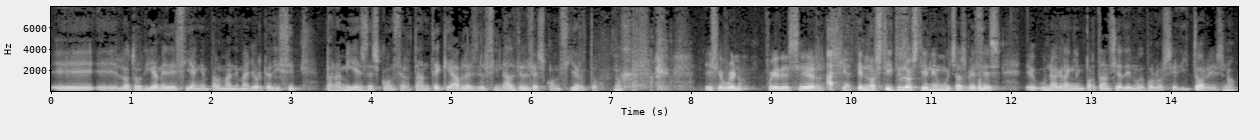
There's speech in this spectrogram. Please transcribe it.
Eh, eh, el otro día me decían en Palma de Mallorca, dice, para mí es desconcertante que hables del final del desconcierto. ¿no? Dice, bueno, puede ser. En los títulos tiene muchas veces eh, una gran importancia, de nuevo, los editores, ¿no?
